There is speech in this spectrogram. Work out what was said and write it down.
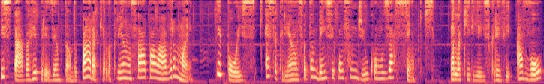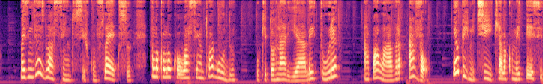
estava representando para aquela criança a palavra mãe. Depois, essa criança também se confundiu com os acentos. Ela queria escrever avô, mas em vez do acento circunflexo, ela colocou o acento agudo, o que tornaria a leitura a palavra avó. Eu permiti que ela cometesse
